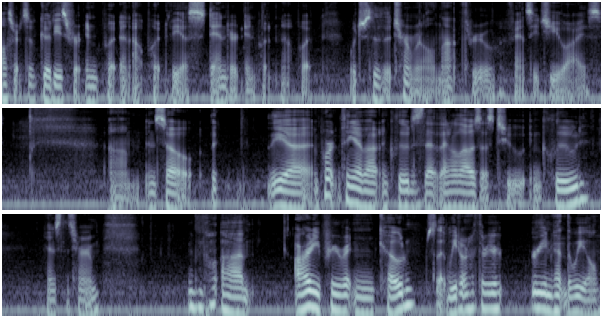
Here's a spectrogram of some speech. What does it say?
all sorts of goodies for input and output via standard input and output, which is through the terminal, not through fancy GUIs. Um, and so the the uh, important thing about include is that that allows us to include, hence the term, uh, already pre-written code so that we don't have to re reinvent the wheel.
